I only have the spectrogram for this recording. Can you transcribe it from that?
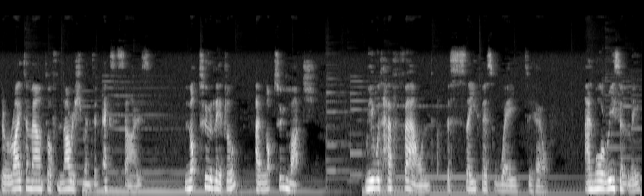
the right amount of nourishment and exercise, not too little and not too much, we would have found the safest way to health. And more recently,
